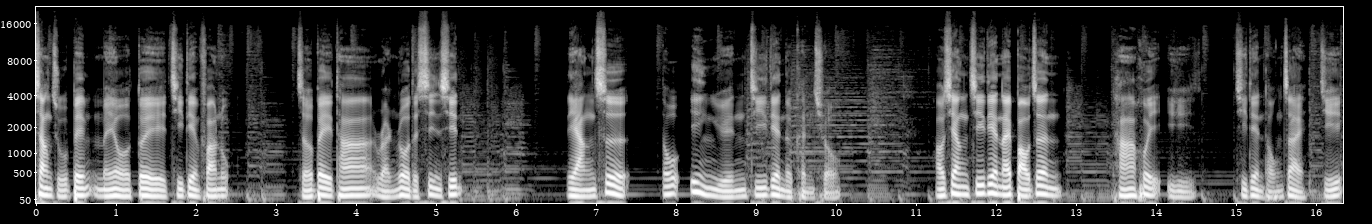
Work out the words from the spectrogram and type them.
上主并没有对基甸发怒，责备他软弱的信心，两次都应允基甸的恳求。好像基甸来保证他会与基甸同在，及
